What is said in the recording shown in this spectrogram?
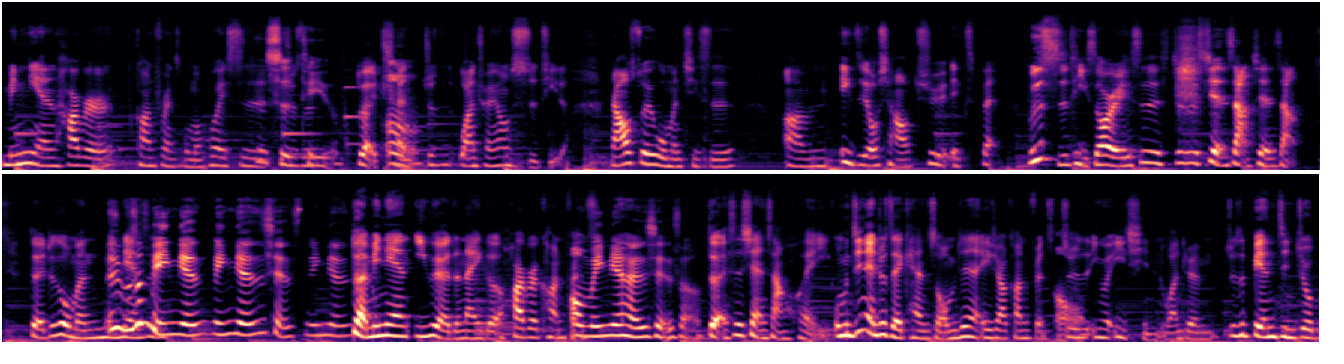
明年 Harvard conference 我们会是实体的，对，全、嗯、就是完全用实体的。然后所以我们其实。嗯，一直有想要去 expand，不是实体，sorry，是就是线上线上，对，就是我们明年是、欸、不是明年，明年是线，明年对，明年一月的那个 Harvard Conference，哦，明年还是线上，对，是线上会议。我们今年就直接 cancel，我们今年 Asia Conference、哦、就是因为疫情完全就是边境就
